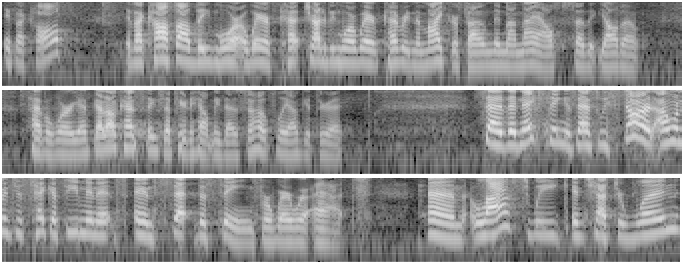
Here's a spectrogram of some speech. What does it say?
if I cough. If I cough, I'll be more aware of co- try to be more aware of covering the microphone than my mouth, so that y'all don't have a worry. I've got all kinds of things up here to help me though, so hopefully I'll get through it. So, the next thing is as we start, I want to just take a few minutes and set the scene for where we're at. Um, last week in chapter 1,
